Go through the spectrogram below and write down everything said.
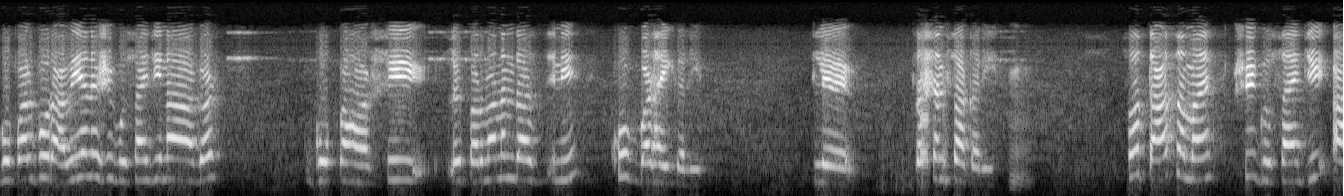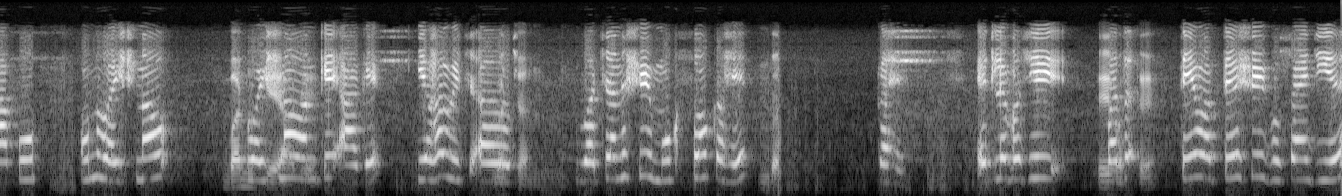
ગોપાલપુર આવી અને શ્રી ગોસાઈજીના આગળ ગોપા શ્રી પરમાનંદદાસજીની ખૂબ બઢાઈ કરી. એટલે પ્રશંસા કરી. તો તા સમય શ્રી ગુસાઈજી આપુ ઉન વૈષ્ણવ વैष्णवन के आगे यह वचन वचन श्री કહે. કહે. એટલે પછી તે વખતે. શ્રી ગુસાઈજી એ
